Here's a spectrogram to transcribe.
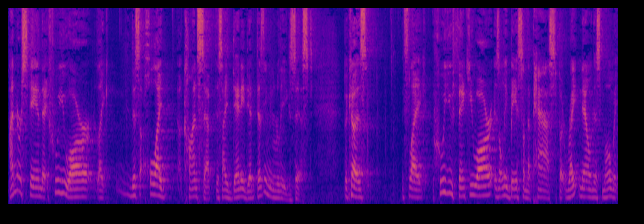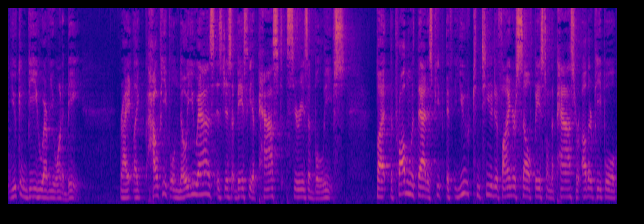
understand that who you are, like this whole concept, this identity, doesn't even really exist. Because it's like who you think you are is only based on the past, but right now in this moment, you can be whoever you want to be. Right? Like how people know you as is just basically a past series of beliefs. But the problem with that is people, if you continue to define yourself based on the past or other people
